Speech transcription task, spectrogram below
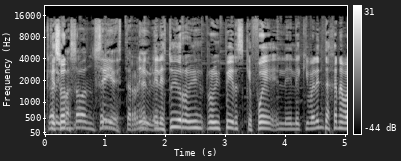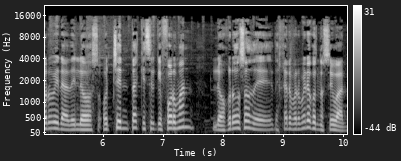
Claro, que y son pasaban series terribles. el, el estudio Ruby, Ruby Spears, que fue el, el equivalente a Hanna-Barbera de los 80, que es el que forman los grosos de, de Hanna-Barbera cuando se van.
